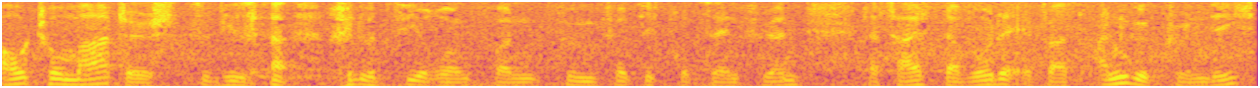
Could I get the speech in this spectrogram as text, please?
automatisch zu dieser Reduzierung von 45 Prozent führen. Das heißt, da wurde etwas angekündigt,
